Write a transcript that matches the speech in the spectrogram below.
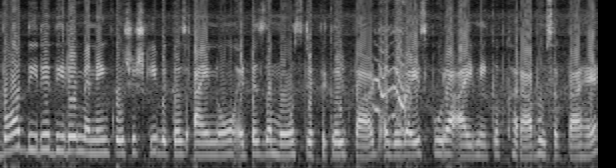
बहुत धीरे धीरे मैंने कोशिश की because I know it is the most difficult part otherwise पूरा आई मेकअप ख़राब हो सकता है।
